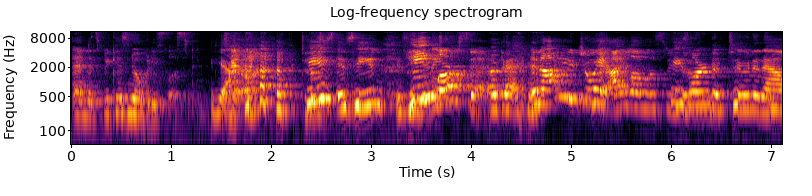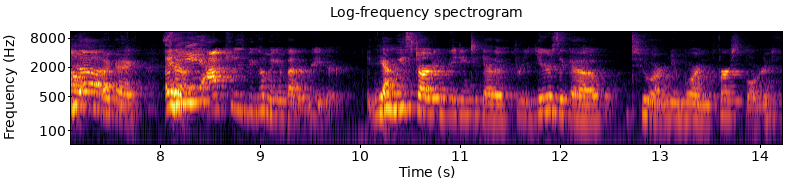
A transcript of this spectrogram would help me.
and it's because nobody's listening. yeah. He's is he is He getting loves it. Okay. And I enjoy it. I love listening He's learned to tune it out. Yeah. Okay. And he actually is becoming a better reader. Yeah. When we started reading together three years ago to our newborn firstborn,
